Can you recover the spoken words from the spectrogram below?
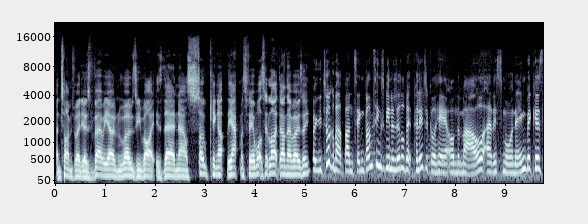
And Times Radio's very own Rosie Wright is there now, soaking up the atmosphere. What's it like down there, Rosie? Well, you talk about bunting. Bunting's been a little bit political here on the Mall uh, this morning because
